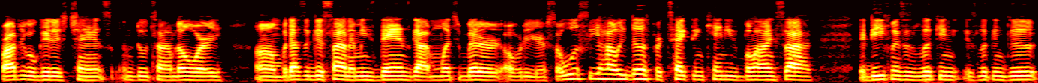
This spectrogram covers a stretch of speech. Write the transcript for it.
Broderick will get his chance in due time. Don't worry. Um, but that's a good sign. That means Dan's got much better over the years. So we'll see how he does protecting Kenny's blind side. The defense is looking is looking good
